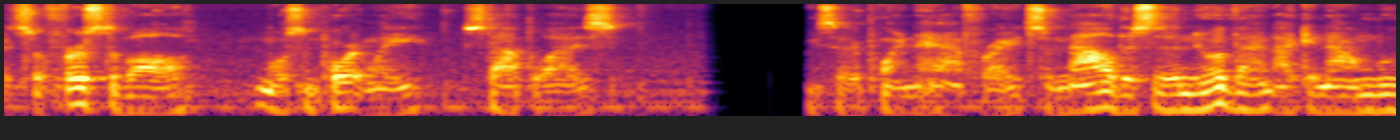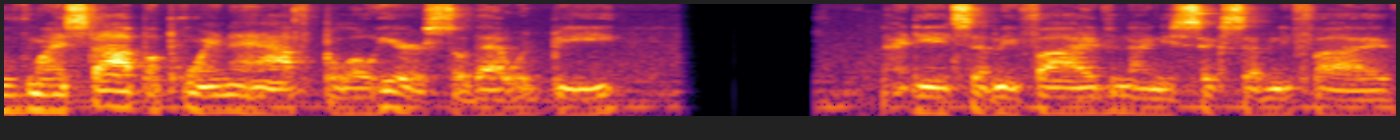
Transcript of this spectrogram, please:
Right, so first of all, most importantly, stop wise, we said a point and a half, right? So now this is a new event. I can now move my stop a point and a half below here. So that would be 98.75, 96.75,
